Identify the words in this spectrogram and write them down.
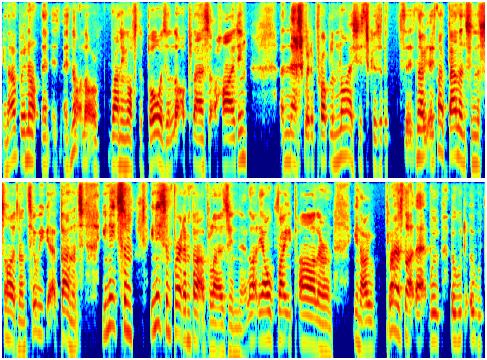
You know, we're not. There's not a lot of running off the ball. There's a lot of players that are hiding and that's where the problem lies. It's because the, there's no there's no balance in the side, and until you get a balance, you need some you need some bread and butter players in there, like the old Ray Parlour, and you know players like that who, who would, who would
